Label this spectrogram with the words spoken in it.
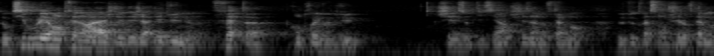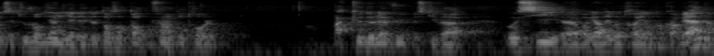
Donc si vous voulez entrer dans la HD déjà, et d'une, faites euh, contrôler votre vue chez les opticiens, chez un ophtalmo. De toute façon, chez l'ophtalmo, c'est toujours bien d'y aller de temps en temps pour faire un contrôle. Pas que de la vue, parce qu'il va aussi euh, regarder votre œil en tant qu'organe.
